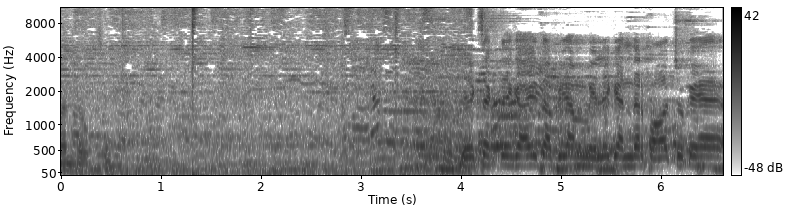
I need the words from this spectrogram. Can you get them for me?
बंदूक से। देख सकते हैं गाइस अभी हम मेले के अंदर पहुँच चुके हैं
